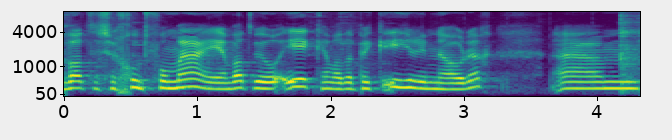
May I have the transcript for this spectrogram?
wat is er goed voor mij en wat wil ik en wat heb ik hierin nodig. Um,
